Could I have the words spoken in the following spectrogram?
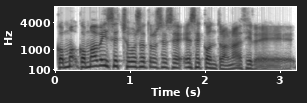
¿Cómo, ¿Cómo, habéis hecho vosotros ese, ese control? ¿no? Es decir, eh,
